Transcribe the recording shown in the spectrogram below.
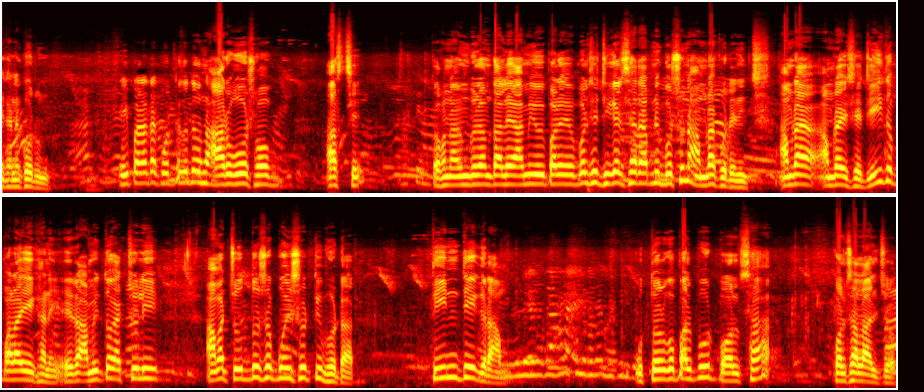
এখানে করুন। এই পাড়াটা করতে করতে আরও সব আসছে। তখন আমি বললাম, তাহলে আমি ওই পাড়ায়, বলছি, ঠিক আছে স্যার, আপনি বসুন, আমরা করে নিচ্ছি। আমরা আমরা এসেছি। এই তো পাড়ায় এখানে। আমি তো অ্যাকচুয়ালি আমার চোদ্দোশো পঁয়ষট্টি ভোটার। তিনটে গ্রাম। উত্তর গোপালপুর, পলসা পলসা লালচক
